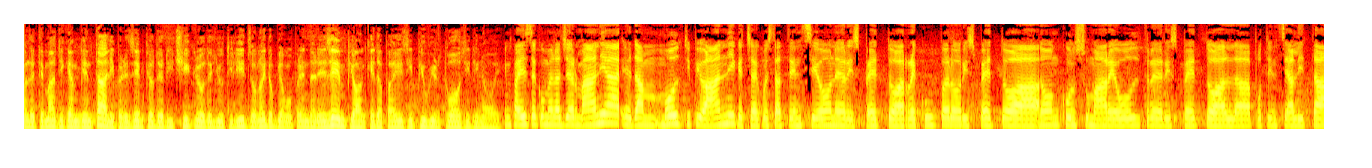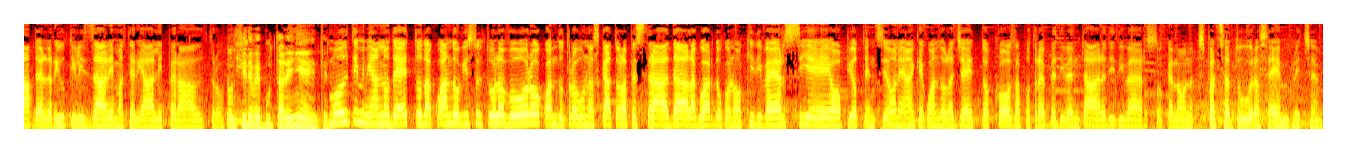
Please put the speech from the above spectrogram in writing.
alle tematiche ambientali, per esempio del riciclo, dell'utilizzo. Noi dobbiamo prendere esempio anche da paesi più virtuosi di noi. In paesi come la Germania è da molti più anni che c'è questa attenzione rispetto al recupero, rispetto a non consumare oltre, rispetto alla potenzialità del riutilizzare i materiali per altro. Non si deve buttare niente. Molti mi hanno detto da quando ho visto il tuo lavoro, quando trovo una scatola per strada la guardo con occhi diversi e ho più attenzione anche quando la getto a cosa potrebbe diventare di diverso che non spazzatura semplice.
